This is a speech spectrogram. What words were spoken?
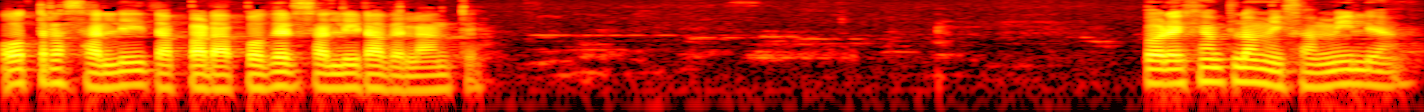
otra salida para poder salir adelante. Por ejemplo, mi familia.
